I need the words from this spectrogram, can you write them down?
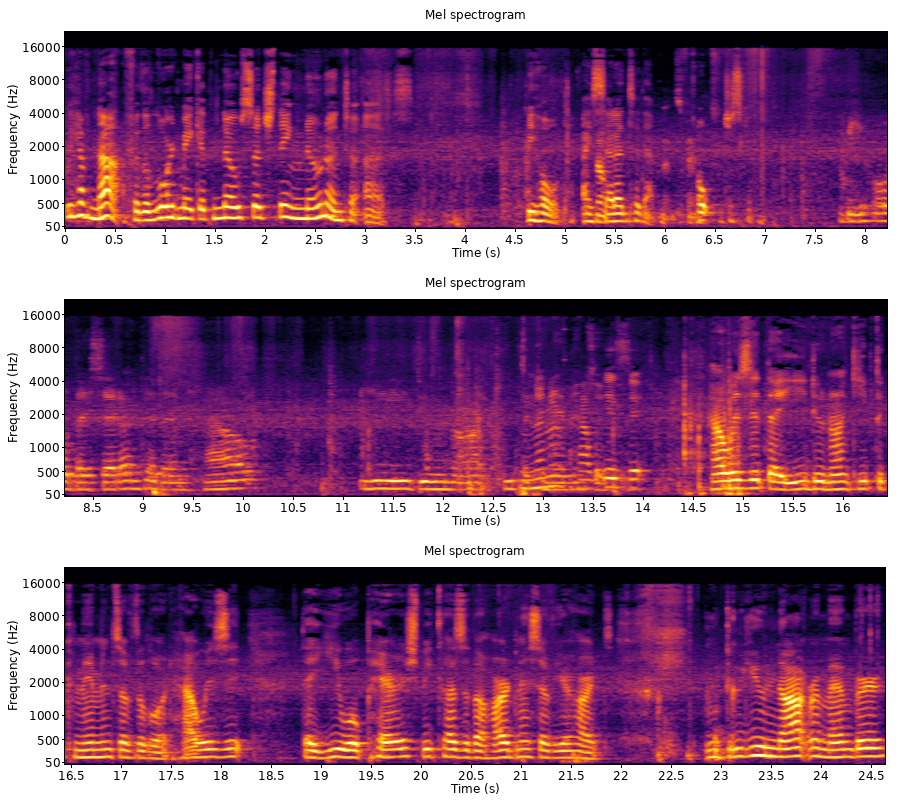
We have not, for the Lord maketh no such thing known unto us. Behold, I said unto them, Oh, just kidding. Behold, I said unto them, How ye do not keep the No, no, commandments how of is it? How is it that ye do not keep the commandments of the Lord? How is it that ye will perish because of the hardness of your hearts? Do you not remember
